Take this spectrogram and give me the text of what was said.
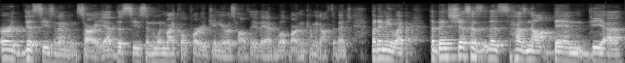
or this season, I mean, sorry, yeah, this season when Michael Porter Jr. was healthy, they had Will Barton coming off the bench. But anyway, the bench just has this has not been the uh,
